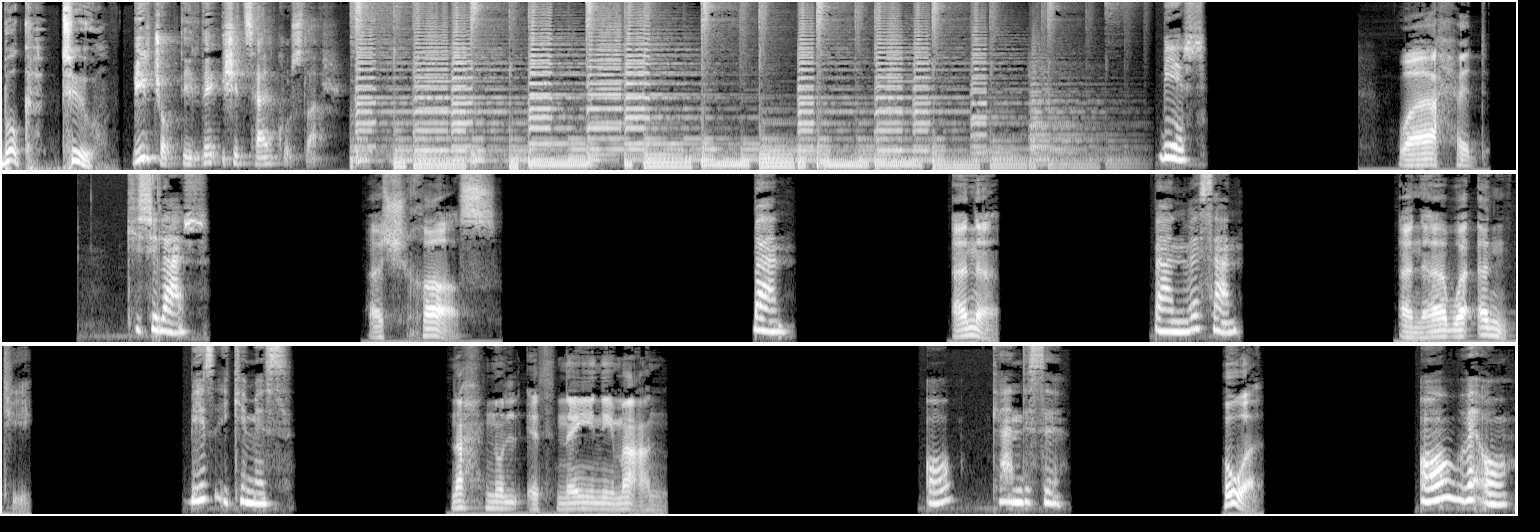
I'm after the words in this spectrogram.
Book 2 Birçok dilde işitsel kurslar. Bir, واحد kişiler, أشخاص ben, أنا ben ve sen. أنا وأنت Biz ikimiz. نحن الاثنين معا O, kendisi. هو O ve o.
